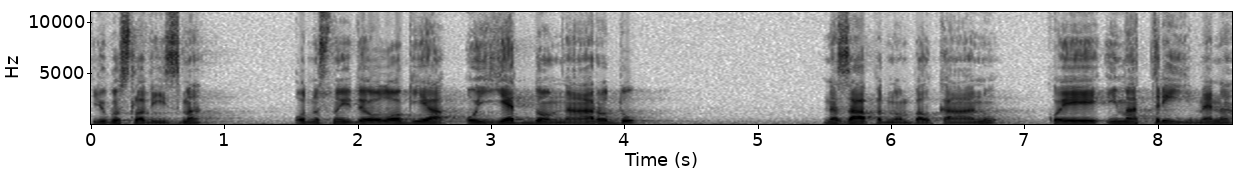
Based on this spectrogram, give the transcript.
jugoslavizma, odnosno ideologija o jednom narodu na Zapadnom Balkanu, koji ima tri imena,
